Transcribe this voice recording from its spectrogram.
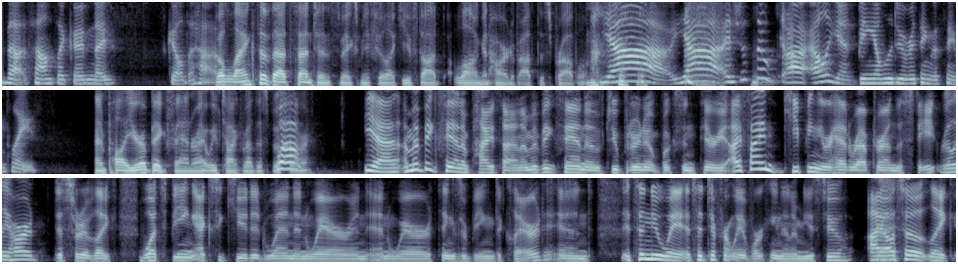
that sounds like a nice skill to have. The length of that sentence makes me feel like you've thought long and hard about this problem. yeah, yeah. It's just so uh, elegant being able to do everything in the same place. and Paul, you're a big fan, right? We've talked about this before. Well, Yeah, I'm a big fan of Python. I'm a big fan of Jupyter Notebooks in theory. I find keeping your head wrapped around the state really hard. Just sort of like what's being executed when and where and, and where things are being declared. And it's a new way, it's a different way of working than I'm used to. I Right. also like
